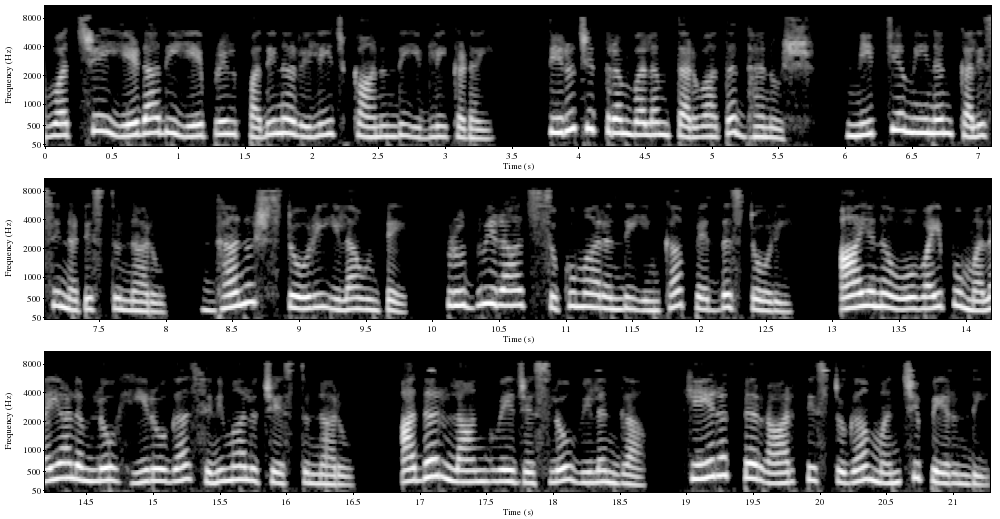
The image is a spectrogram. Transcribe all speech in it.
వచ్చే ఏడాది ఏప్రిల్ పదిన రిలీజ్ కానుంది ఇడ్లీ కడాయి. తిరుచిత్రంబలం తర్వాత ధనుష్ నిత్యమీనన్ కలిసి నటిస్తున్నారు. ధనుష్ స్టోరీ ఇలా ఉంటే పృథ్వీరాజ్ సుకుమారంది ఇంకా పెద్ద స్టోరీ. ఆయన ఓవైపు మలయాళంలో హీరోగా సినిమాలు చేస్తున్నారు. అదర్ లాంగ్వేజెస్లో విలన్ కేరక్టర్ ఆర్టిస్టుగా మంచి పేరుంది.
